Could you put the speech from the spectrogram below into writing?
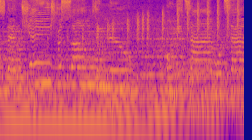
past and change for something new. Only time will tell.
